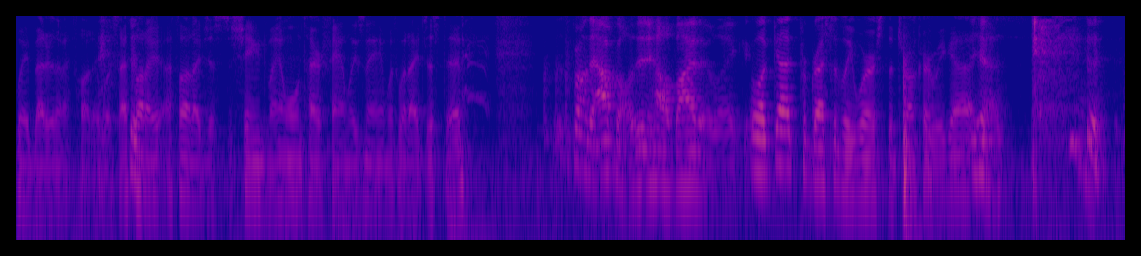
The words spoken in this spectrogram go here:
Way better than I thought it was. I thought I, I thought I just shamed my whole entire family's name with what I just did. That's probably the alcohol. It didn't help either. Like, well, it got progressively worse the drunker we got. yes.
